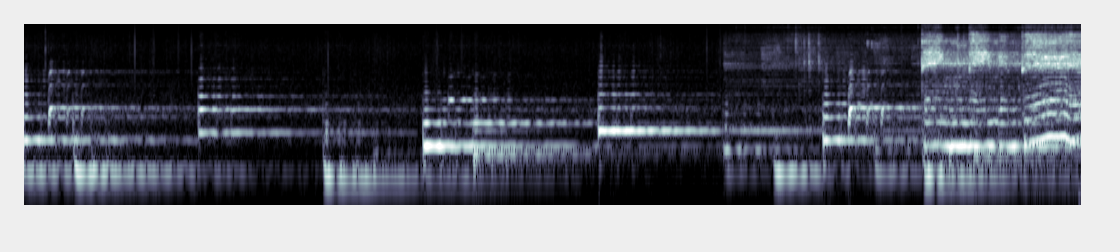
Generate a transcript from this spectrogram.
Bang, made bang.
